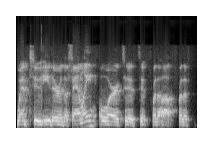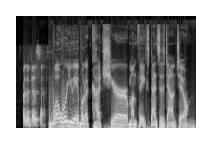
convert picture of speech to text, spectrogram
went to either the family or to, to for the for the for the business. What were you able to cut your monthly expenses down to?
